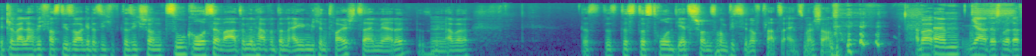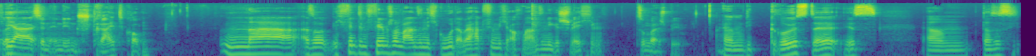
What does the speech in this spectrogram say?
mittlerweile habe ich fast die Sorge, dass ich, dass ich schon zu große Erwartungen habe und dann eigentlich enttäuscht sein werde. Das, Aber das, das, das, das thront jetzt schon so ein bisschen auf Platz 1. Mal schauen. Aber Ähm, ja, dass wir da vielleicht ja. ein bisschen in den Streit kommen. Na, also ich finde den Film schon wahnsinnig gut, aber er hat für mich auch wahnsinnige Schwächen. Zum Beispiel. Ähm, die größte ist, ähm, dass, es,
